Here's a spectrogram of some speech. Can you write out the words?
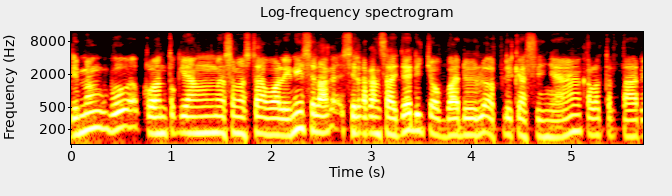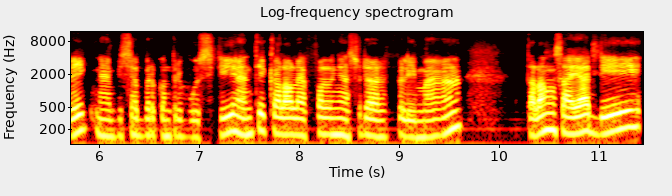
Jadi memang Bu, kalau untuk yang masa-masa awal ini silakan, silakan saja dicoba dulu aplikasinya. Kalau tertarik, nah bisa berkontribusi. Nanti kalau levelnya sudah level 5, tolong saya di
